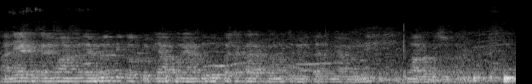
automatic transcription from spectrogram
आणि या ठिकाणी मामीला विनंती करतो की आपण या दुःखाच्या कार्यक्रमाच्या निमित्ताने आम्ही मार्गदर्शन करावं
